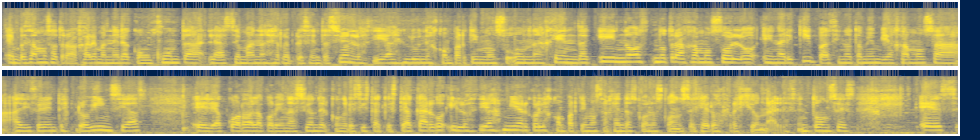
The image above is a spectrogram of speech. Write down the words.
empezamos a trabajar de manera conjunta las semanas de representación. Los días lunes compartimos una agenda y no, no trabajamos solo en Arequipa, sino también viajamos a, diferentes provincias eh, de acuerdo a la coordinación del congresista que esté a cargo y los días miércoles compartimos agendas con los consejeros regionales. Entonces es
